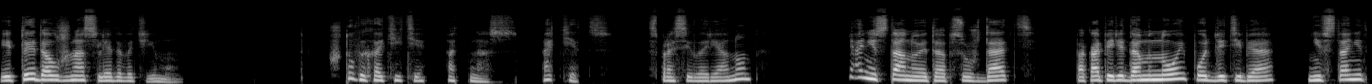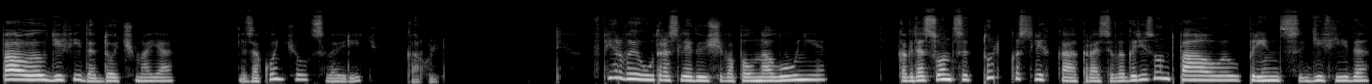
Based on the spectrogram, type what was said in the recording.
и ты должна следовать ему. — Что вы хотите от нас, отец? — спросила Рианон. — Я не стану это обсуждать, пока передо мной, подле тебя, не встанет Пауэлл Дефида, дочь моя. Закончил свою речь король. В первое утро следующего полнолуния, когда солнце только слегка окрасило горизонт, Пауэлл, принц Дефида,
